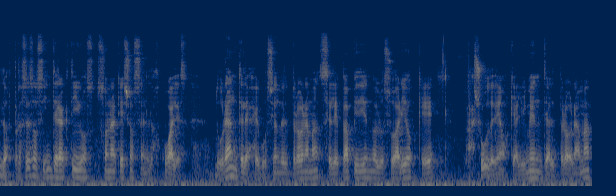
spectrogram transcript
Los procesos interactivos son aquellos en los cuales durante la ejecución del programa se le va pidiendo al usuario que ayude, digamos, que alimente al programa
